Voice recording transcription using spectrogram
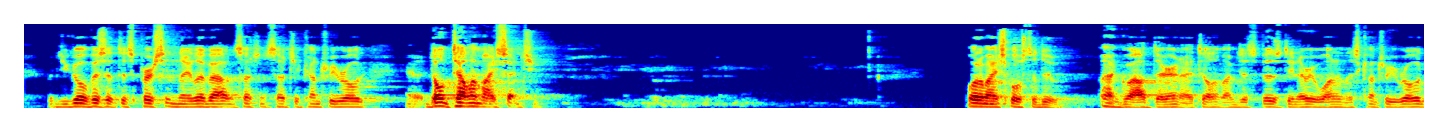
Would you go visit this person? They live out in such and such a country road. Uh, don't tell them I sent you. What am I supposed to do? I go out there and I tell them I'm just visiting everyone in this country road.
